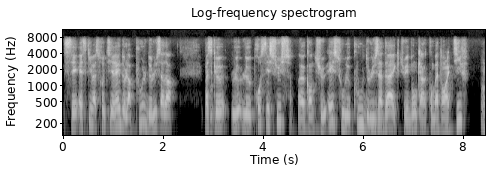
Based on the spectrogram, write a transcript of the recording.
C'est est-ce qu'il va se retirer de la poule de l'USADA Parce que le, processus, euh, quand tu es sous le coup de l'USADA et que tu es donc un combattant actif, mmh.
